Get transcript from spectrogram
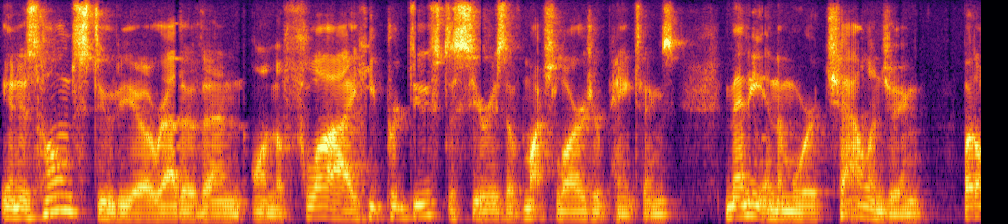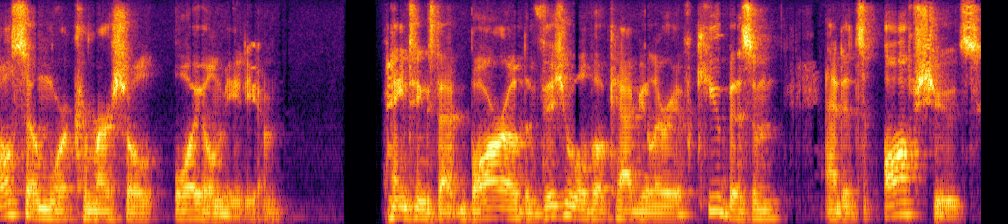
in his home studio, rather than on the fly, he produced a series of much larger paintings, many in the more challenging, but also more commercial oil medium. Paintings that borrow the visual vocabulary of Cubism and its offshoots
